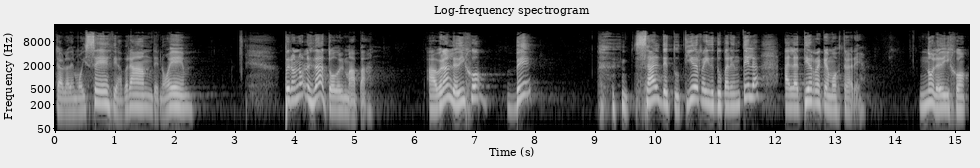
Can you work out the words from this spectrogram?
Te habla de Moisés, de Abraham, de Noé. Pero no les da todo el mapa. Abraham le dijo, ve Sal de tu tierra y de tu parentela a la tierra que mostraré. No le dijo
